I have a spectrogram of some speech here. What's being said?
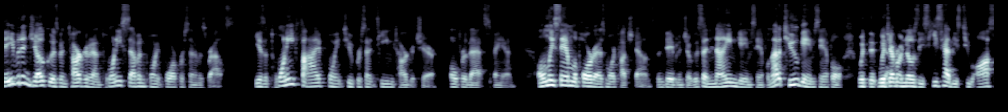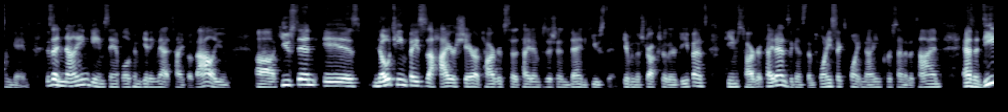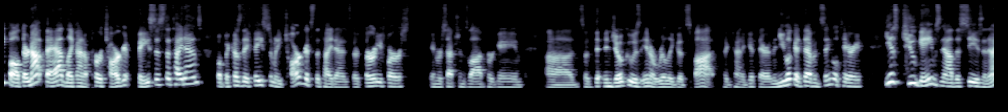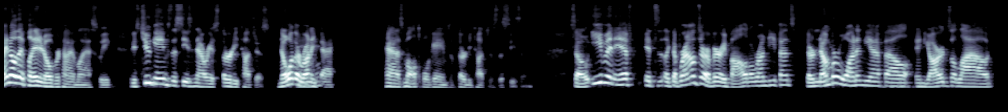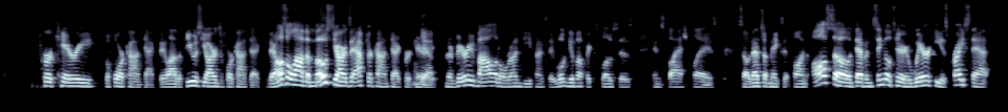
David Njoku has been targeted on 27.4% of his routes. He has a 25.2% team target share over that span. Only Sam Laporta has more touchdowns than David Njoku. This is a nine game sample, not a two game sample, with the, which yeah. everyone knows these. He's had these two awesome games. This is a nine game sample of him getting that type of volume. Uh, Houston is no team faces a higher share of targets to the tight end position than Houston, given the structure of their defense. Teams target tight ends against them 26.9% of the time. As a default, they're not bad, like on a per target basis to tight ends, but because they face so many targets to tight ends, they're 31st in receptions allowed per game. Uh, so D- Njoku is in a really good spot to kind of get there. And then you look at Devin Singletary, he has two games now this season. I know they played in overtime last week, but he's two games this season now where he has 30 touches. No other mm-hmm. running back has multiple games of 30 touches this season. So even if it's like the Browns are a very volatile run defense, they're number one in the NFL in yards allowed per carry before contact. They allow the fewest yards before contact, but they also allow the most yards after contact per carry. Yeah. They're very volatile run defense. They will give up explosives and splash plays. So that's what makes it fun. Also, Devin Singletary, where he is priced at,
